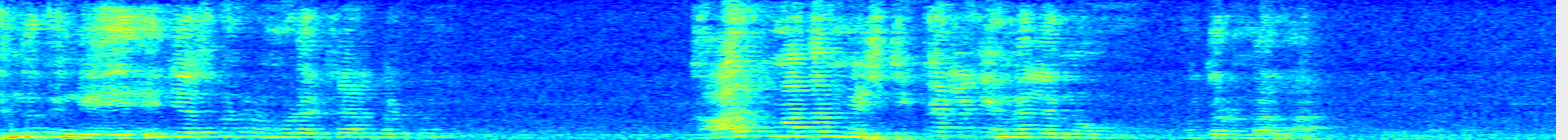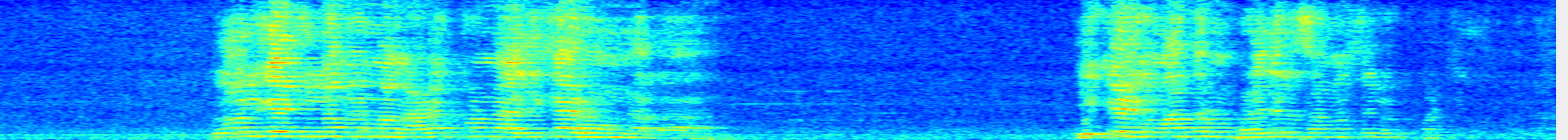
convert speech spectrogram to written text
ఎందుకు ఇంక ఏం చేసుకుంటారు? మూడు అక్షరాలు పెట్టు కారుకి మాత్రం మీ స్టిక్కర్లకి ఎమ్మెల్యే ముద్ర ఉండాలా? టోల్ గేట్లో మిమ్మల్ని అడగకుండా అధికారం ఉండాలా? ఇక్కడికి మాత్రం ప్రజల సమస్యలకు పట్టించుకోరా?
